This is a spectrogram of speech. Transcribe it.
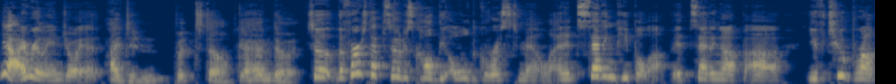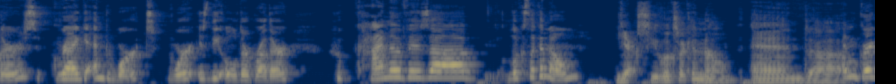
Yeah, I really enjoy it. I didn't, but still, go ahead and do it. So the first episode is called The Old Grist Mill, and it's setting people up. It's setting up, uh, you have two brothers, Greg and Wirt. Wirt is the older brother, who kind of is uh looks like a gnome, Yes, he looks like a gnome, and uh, and Greg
